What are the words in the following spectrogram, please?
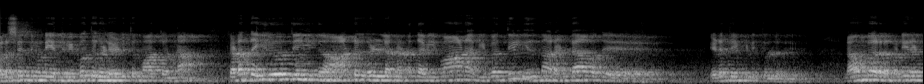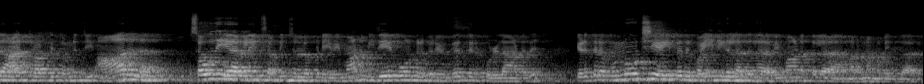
வருஷத்தினுடைய இந்த விபத்துகள் எடுத்து பார்த்தோம்னா கடந்த இருபத்தி ஐந்து ஆண்டுகளில் நடந்த விமான விபத்தில் இதுதான் ரெண்டாவது இடத்தை பிடித்துள்ளது. நவம்பர் பன்னிரெண்டு ஆயிரத்தி தொள்ளாயிரத்தி தொண்ணூற்றி ஆறில் சவுதி ஏர்லைன்ஸ் அப்படின்னு சொல்லக்கூடிய விமானம் இதே போன்ற ஒரு விபத்திற்கு உள்ளானது. கிட்டத்தட்ட முன்னூற்றி ஐம்பது பயணிகள் அதில் விமானத்தில் மரணம் அடைந்தார்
